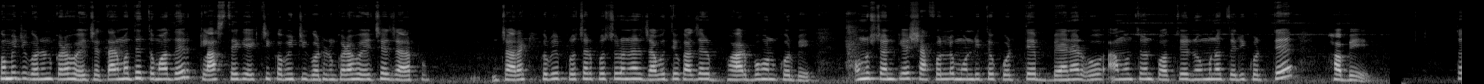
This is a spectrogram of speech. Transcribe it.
কমিটি গঠন করা হয়েছে। তার মধ্যে তোমাদের ক্লাস থেকে একটি কমিটি গঠন করা হয়েছে, যারা যারা কী করবে? প্রচার প্রচারণার যাবতীয় কাজের ভার বহন করবে। অনুষ্ঠানকে সাফল্যমণ্ডিত করতে ব্যানার ও আমন্ত্রণ পত্রের নমুনা তৈরি করতে হবে। তো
